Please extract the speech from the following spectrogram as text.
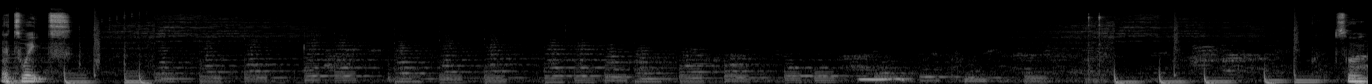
let's wait. So you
